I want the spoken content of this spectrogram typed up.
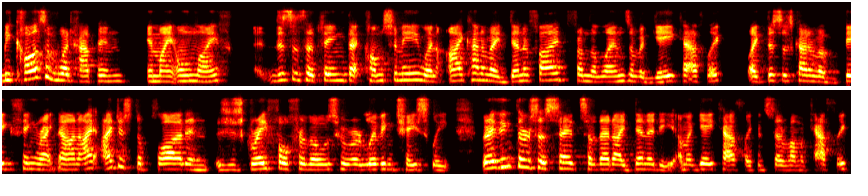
because of what happened in my own life, this is the thing that comes to me when I kind of identified from the lens of a gay Catholic. Like this is kind of a big thing right now. And I, I just applaud and just grateful for those who are living chastely. But I think there's a sense of that identity. I'm a gay Catholic instead of I'm a Catholic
